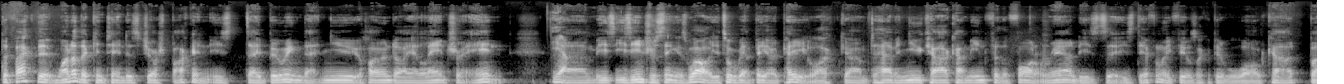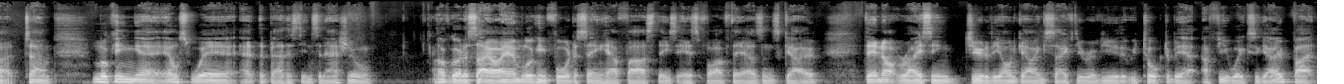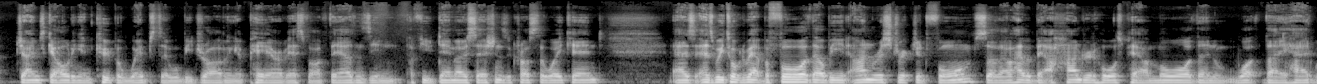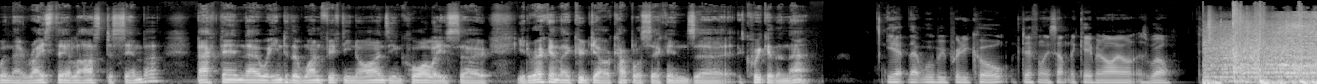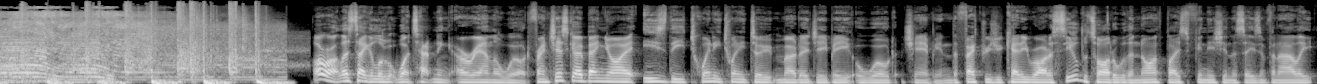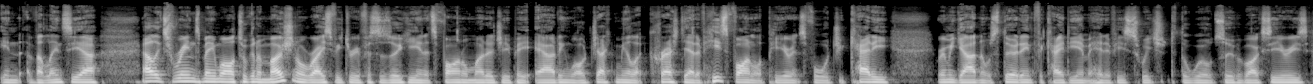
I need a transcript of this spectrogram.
the fact that one of the contenders, Josh Buchan, is debuting that new Hyundai Elantra N. Yeah. Um, is, is interesting as well. You talk about BOP, like um, to have a new car come in for the final round is is definitely feels like a bit of a wild card. But um, looking uh, elsewhere at the Bathurst International, I've got to say, I am looking forward to seeing how fast these S5000s go. They're not racing due to the ongoing safety review that we talked about a few weeks ago, but James Golding and Cooper Webster will be driving a pair of S5000s in a few demo sessions across the weekend as as we talked about before, they'll be in unrestricted form, so they'll have about 100 horsepower more than what they had when they raced there last December. Back then, they were into the 159s in quali, so you'd reckon they could go a couple of seconds uh, quicker than that. Yep, that will be pretty cool. Definitely something to keep an eye on as well. All right, let's take a look at what's happening around the world. Francesco Bagnaia is the 2022 MotoGP World Champion. The factory Ducati rider sealed the title with a ninth place finish in the season finale in Valencia. Alex Rins, meanwhile, took an emotional race victory for Suzuki in its final MotoGP outing, while Jack Miller crashed out of his final appearance for Ducati. Remy Gardner was 13th for KTM ahead of his switch to the World Superbike Series.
